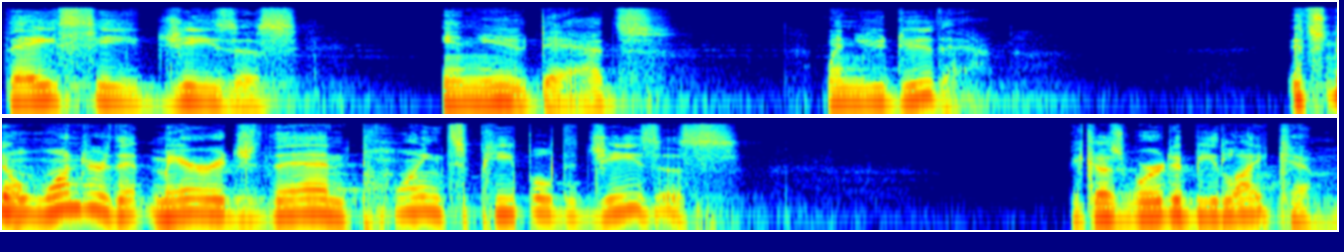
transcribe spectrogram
They see Jesus in you, dads, when you do that. It's no wonder that marriage then points people to Jesus because we're to be like him.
